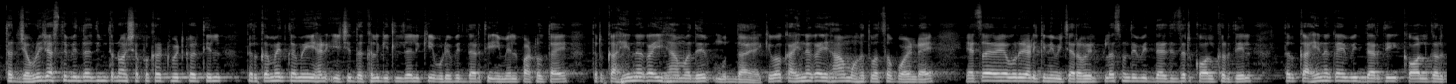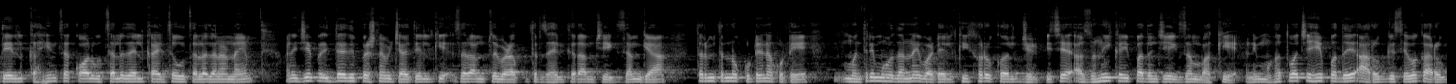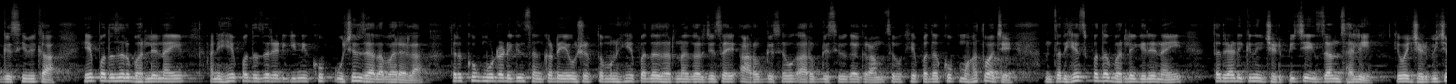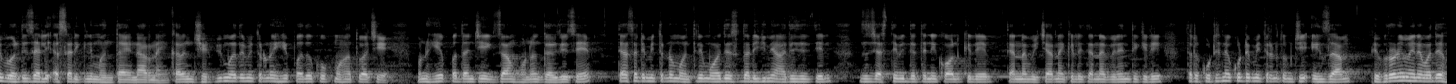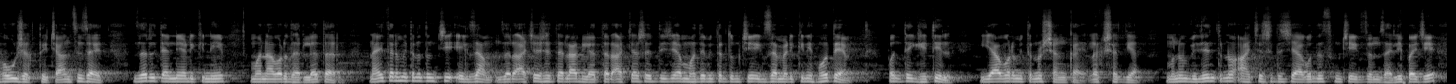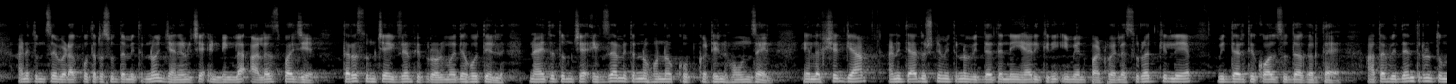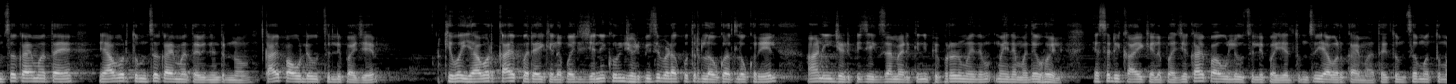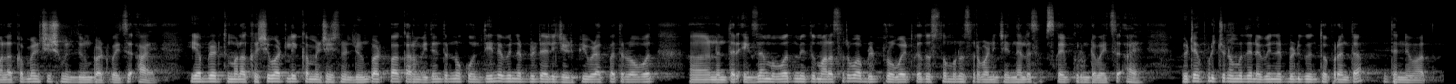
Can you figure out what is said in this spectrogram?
तर जेवढे जास्त विद्यार्थी मित्रांनो अशा प्रकारे ट्विट करतील तर कमीत कमी ह्या याची दखल घेतली जाईल की एवढे विद्यार्थी ईमेल पाठवत आहे. तर काही ना काही ह्यामध्ये मुद्दा आहे किंवा काही ना काही हा महत्त्वाचा पॉईंट आहे. याचा यावर या ठिकाणी विचार होईल. प्लसमध्ये विद्यार्थी जर कॉल करतील तर काही ना काही विद्यार्थी कॉल करतील. काहींचा कॉल उचलला जाईल काहींचा उचलला जाणार नाही. आणि जे विद्यार्थी प्रश्न विचारतील की सर आमचं वेळापत्र जाहीर करा आमची एक्झाम घ्या. तर मित्रांनो कुठे ना कुठे मंत्री महोदयांनाही वाटेल की खरोखर झेडपीचे अजूनही काही पदांची एक्झाम बाकी आहे. आणि महत्त्वाचे हे पद आहे आरोग्यसेवक आरोग्यसेविका हे पदं जर भरले नाही आणि हे पदं जर या खूप उशीर झाला भरायला तर खूप मोठ्या ठिकाणी संकट येऊ शकतं. म्हणून हे पदं भरणं गरजेचं आहे. आरोग्यसेवक आरोग्यसेविका ग्रामसेवक हे पदं खूप महत्त्वाचे आणि जर हेच पदं भरले गेले नाही तर या ठिकाणी झेडपीची एक्झाम झाली किंवा झेडपीची भरती झाली असं ठिकाणी म्हणता येणार नाही. कारण झेडपीमध्ये मित्रांनो ही पदं खूप महत्त्वाचे आहे. म्हणून हे पदांची एक्झाम होणं गरजेचं आहे. त्यासाठी मित्रांनो मंत्री महोदय सुद्धा ठिकाणी आदेश देतील. जर जास्त विद्यार्थ्यांनी कॉल केले त्यांना विचारणा केली त्यांना विनंती केली तर कुठे ना कुठे मित्रांनो तुमची एक्झाम फेब्रुवारी महिन्यामध्ये होऊ शकते. चान्सेस आहेत. जर त्यांनी या पिकनी मनावर धरलं तर? नाहीतर मित्र तुमची एक्झाम जर आचारसंहिता लागल्या तर आचारसंहितेच्यामध्ये मित्र तुमची एक्झाम अडकिनी होते पण ते घेतील यावर मित्रांनो शंका आहे. लक्षात घ्या. म्हणून विद्यार्थ्यांनो आचारसंहितेच्या अगोदरच तुमची एक्झाम झाली पाहिजे आणि तुमचं वेळापत्रसुद्धा मित्रांनो जानेवारीच्या एंडिंगला आलंच पाहिजे. तरच तुमच्या एक्झाम फेब्रुवारीमध्ये होतील. नाहीतर तुमच्या एक्झाम मित्रांनो होणं खूप कठीण होऊन जाईल. हे लक्षात घ्या आणि त्या दृष्टीने मित्रांनो विद्यार्थ्यांनी या ठिकाणी ईमेल पाठवायला सुरुवात केली आहे. विद्यार्थी कॉलसुद्धा करत आहे आता विद्यार्थ्यांनो तुमचं काय मत आहे? यावर तुमचं काय मत आहे विद्यार्थ्यांनो? काय पावले उचलली पाहिजे किंवा यावर काय पर्याय केलं पाहिजे? जेणेकरून झेडपीचं वेळापत्र लवकरात लवकर येईल आणि झेडपीची एक्झाम या फेब्रुवारी महिन्या महिन्यामध्ये होईल. यासाठी काय केलं पाहिजे? काय पावले उचलली पाहिजे? तुमचं यावर काय मत आहे? तुमचं मत तुम्हाला कमेंट सेक्शनमध्ये लिहून पाठवायचं आहे. ही अपडेट तुम्हाला कशी वाटली? कमेंट सेक्शनमध्ये लिहून पाठवा. कारण विद्यार्थ्यांनो कोणतीही नवीन अपडेट आली झेडपी वेळापत्राबाबत नंतर एक्झामबाबत मी तुम्हाला सर्व अपडेट प्रोव्हाइड करत असतो. म्हणून सर्वांनी चॅनलला सबस्क्राईब करून ठेवायचं आहे. भेटूया पुढच्या नवीन अपडेट घेऊन तोपर्यंत धन्यवाद.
